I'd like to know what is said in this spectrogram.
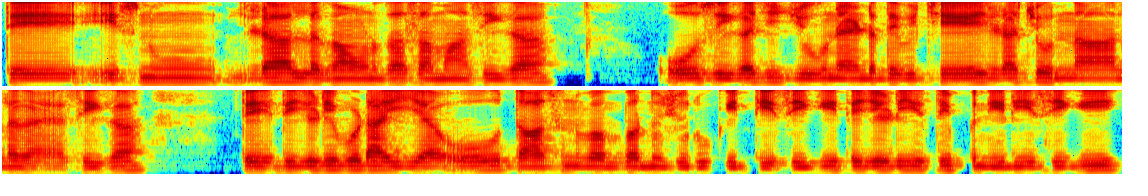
ਤੇ ਇਸ ਨੂੰ ਜਿਹੜਾ ਲਗਾਉਣ ਦਾ ਸਮਾਂ ਸੀਗਾ, ਉਹ ਸੀਗਾ ਜੀ ਜੂਨ ਐਂਡ ਦੇ ਵਿੱਚ ਇਹ ਜਿਹੜਾ ਝੋਨਾ ਲਗਾਇਆ ਸੀਗਾ। ਅਤੇ ਇਸ ਦੀ ਜਿਹੜੀ ਵਢਾਈ ਆ, ਉਹ ਦਸ ਨਵੰਬਰ ਨੂੰ ਸ਼ੁਰੂ ਕੀਤੀ ਸੀਗੀ ਅਤੇ ਜਿਹੜੀ ਇਸਦੀ ਪਨੀਰੀ ਸੀਗੀ,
